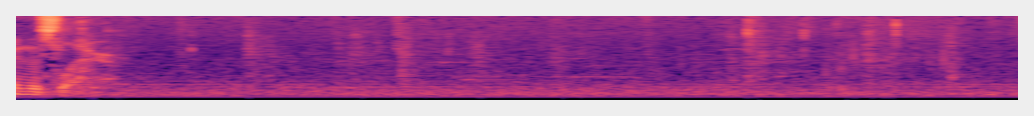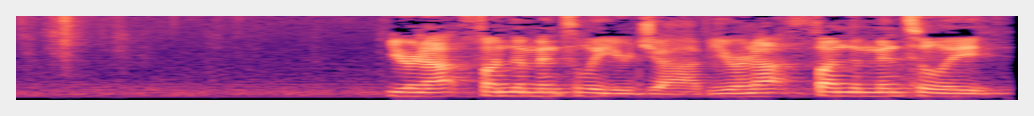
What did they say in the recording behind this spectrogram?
in this letter. You are not fundamentally your job. You are not fundamentally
